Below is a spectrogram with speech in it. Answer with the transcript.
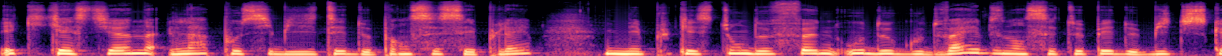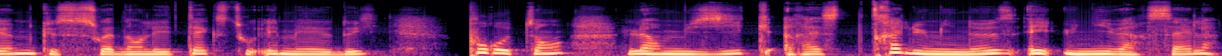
et qui questionnent la possibilité de penser ses plaies. Il n'est plus question de fun ou de good vibes dans cette EP de Beachcum, que ce soit dans les textes ou les mélodies. Pour autant, leur musique reste très lumineuse et universelle.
